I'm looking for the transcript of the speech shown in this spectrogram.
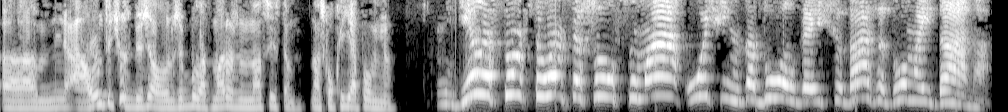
Э, а он-то что сбежал? Он же был отмороженным нацистом, насколько я помню. Дело в том, что он сошел с ума очень задолго, еще даже до Майдана.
